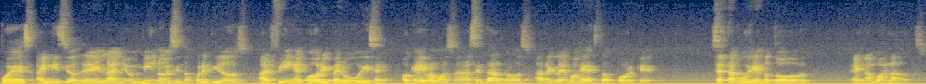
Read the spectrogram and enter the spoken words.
Pues a inicios del año 1942, al fin Ecuador y Perú dicen, ok, vamos a sentarnos, arreglemos esto porque se está pudriendo todo en ambos lados.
